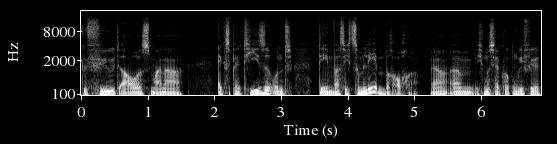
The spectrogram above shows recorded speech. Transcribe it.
gefühlt aus meiner Expertise und dem, was ich zum Leben brauche. Ja, ähm, ich muss ja gucken, wie viel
